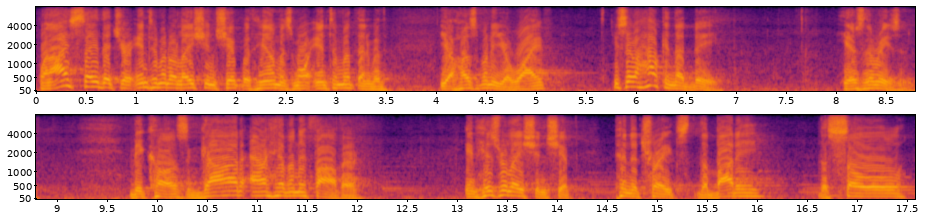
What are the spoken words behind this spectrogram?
When I say that your intimate relationship with Him is more intimate than with your husband or your wife, you say, well, how can that be? Here's the reason. Because God, our Heavenly Father, in His relationship penetrates the body, the soul,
